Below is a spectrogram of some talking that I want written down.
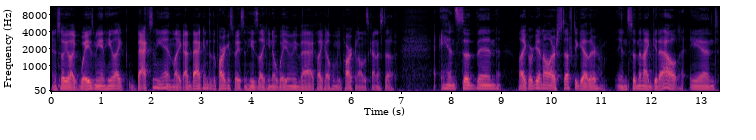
And so he like waves me in. He like backs me in. Like I back into the parking space, and he's like, you know, waving me back, like helping me park and all this kind of stuff. And so then like we're getting all our stuff together, and so then I get out and.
